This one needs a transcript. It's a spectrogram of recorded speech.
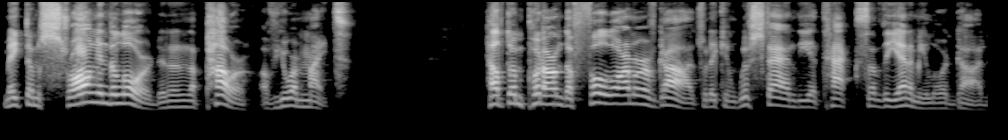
Make them strong in the Lord and in the power of your might. Help them put on the full armor of God so they can withstand the attacks of the enemy, Lord God.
